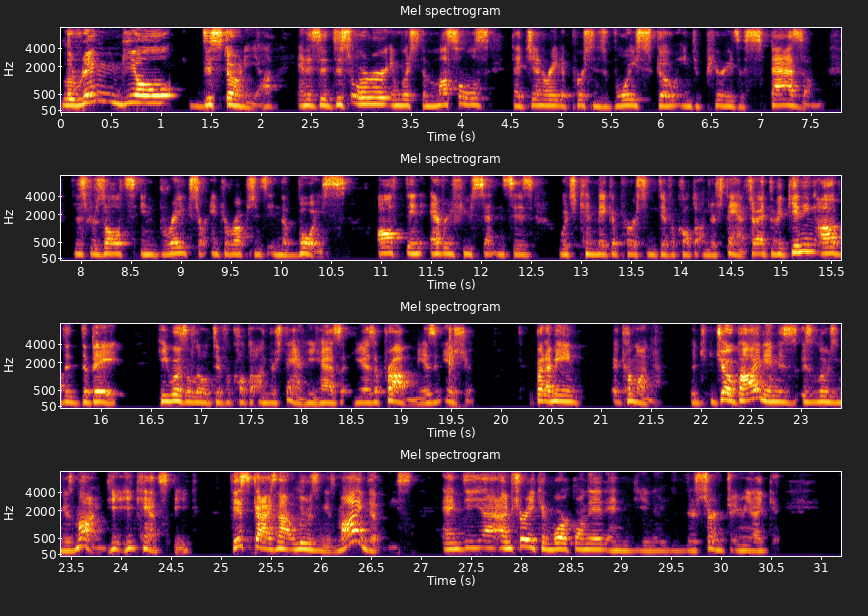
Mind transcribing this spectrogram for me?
laryngeal dystonia and is a disorder in which the muscles that generate a person's voice go into periods of spasm. This results in breaks or interruptions in the voice, often every few sentences, which can make a person difficult to understand. So at the beginning of the debate, he was a little difficult to understand. He has he has a problem. He has an issue. But I mean, come on now. Joe Biden is, is losing his mind. He, he can't speak. This guy's not losing his mind, at least. And I'm sure he can work on it. And you know, there's certain. I mean, get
